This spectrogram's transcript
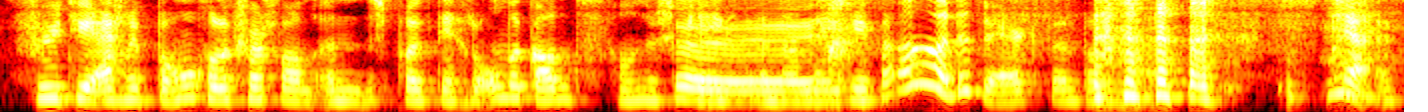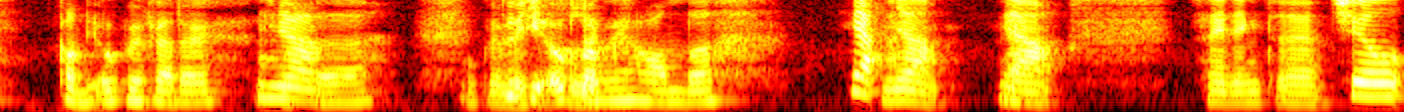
vuurt hij eigenlijk per ongeluk soort van een spreuk tegen de onderkant van zijn kreeft. En dan denk ik van, oh, dit werkt. En dan eh, ja, kan hij ook weer verder. Dus Ja. dat eh, Ook doet hij ook wel weer handig. Ja, Ja, ja. Zij denkt, chill.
